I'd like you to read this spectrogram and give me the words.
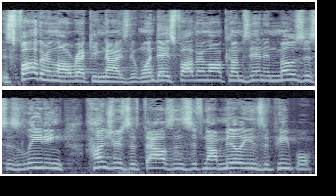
His father in law recognized it. One day, his father in law comes in, and Moses is leading hundreds of thousands, if not millions, of people.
